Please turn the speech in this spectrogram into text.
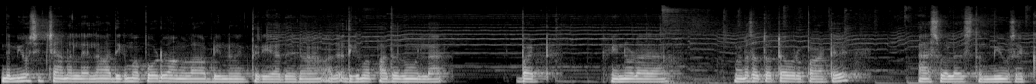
இந்த மியூசிக் சேனல்ல எல்லாம் அதிகமாக போடுவாங்களா அப்படின்னு எனக்கு தெரியாது. நான் அது அதிகமாக பார்த்ததும் இல்லை. பட் என்னோட மனசை தொட்ட ஒரு பாட்டு as well as the music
